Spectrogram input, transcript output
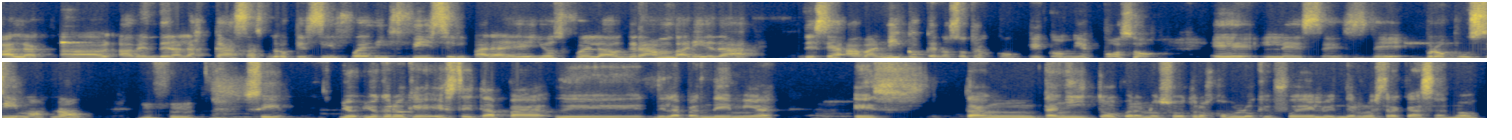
a, vender a las casas. Lo que sí fue difícil para ellos fue la gran variedad de ese abanico que nosotros con, que con mi esposo eh, les este, propusimos, ¿no? Sí, yo, yo, creo que esta etapa de, de, la pandemia es tan, tan hito para nosotros como lo que fue el vender nuestra casa, ¿no?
